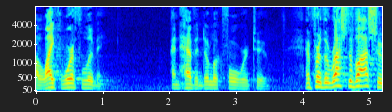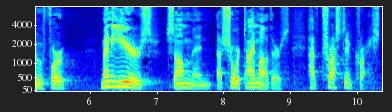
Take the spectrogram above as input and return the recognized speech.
a life worth living, and heaven to look forward to. And for the rest of us who, for many years, some in a short time, others, have trusted Christ.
